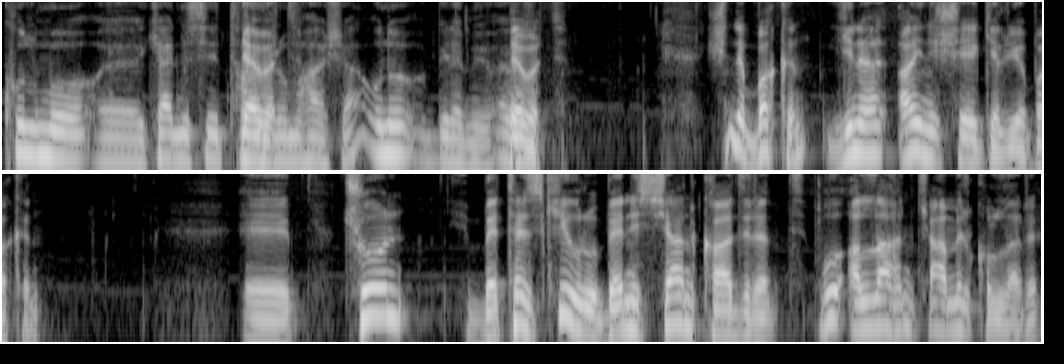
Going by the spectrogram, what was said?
Kul mu? E, kendisi tanrı evet. mı haşa? Onu bilemiyor. Evet. evet. Şimdi bakın yine aynı şeye geliyor bakın. Ee, çun betezkiru benisyan kadirent. Bu Allah'ın kamil kulları.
